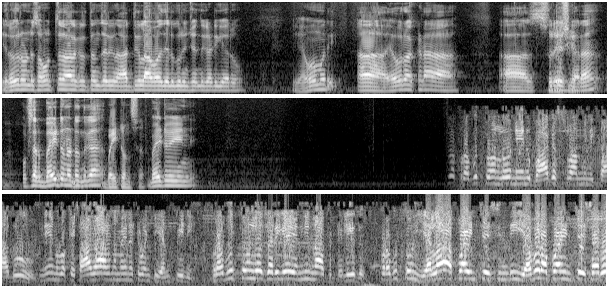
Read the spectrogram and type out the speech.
ఇరవై రెండు సంవత్సరాల క్రితం జరిగిన ఆర్థిక లావాదేవీల గురించి ఎందుకు అడిగారు? ఏమో మరి. ఎవరు అక్కడ? సురేష్ గారా. ఒకసారి బయట ఉన్నట్టుందిగా. బయట ఉంది సార్. బయట వేయండి. ప్రభుత్వంలో నేను భాగస్వామిని కాదు. నేను ఒక సాధారణమైనటువంటి ఎంపీని. ప్రభుత్వంలో జరిగే అన్ని నాకు తెలియదు ప్రభుత్వం ఎలా అపాయింట్ చేసింది ఎవరు అపాయింట్ చేశారో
